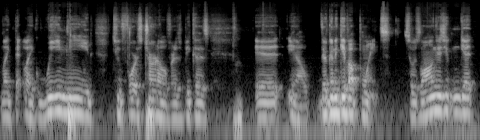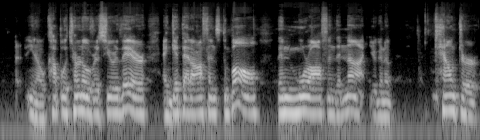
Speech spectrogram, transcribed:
Like that, like we need to force turnovers because it, you know, they're going to give up points. So as long as you can get you know a couple of turnovers here or there and get that offense the ball then more often than not you're going to counter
